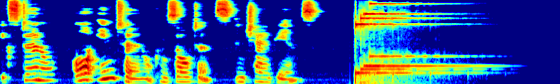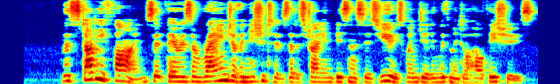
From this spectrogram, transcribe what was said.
external or internal consultants and champions. The study finds that there is a range of initiatives that Australian businesses use when dealing with mental health issues.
